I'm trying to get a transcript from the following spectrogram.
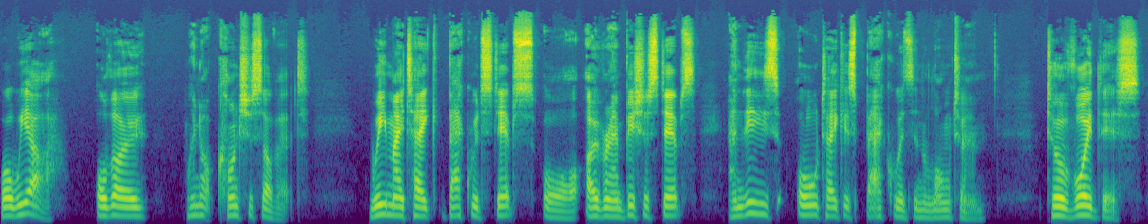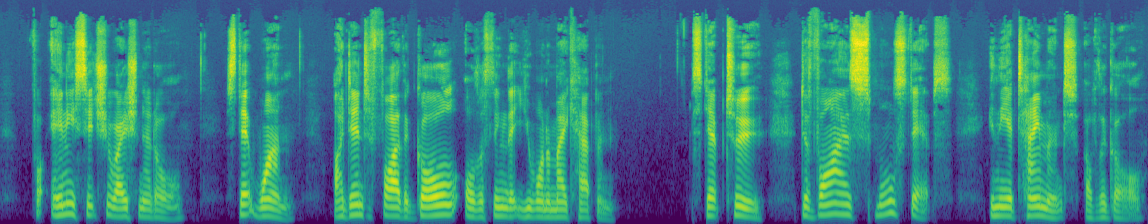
Well, we are, although we're not conscious of it. We may take backward steps or overambitious steps, and these all take us backwards in the long term. To avoid this, for any situation at all, step one, identify the goal or the thing that you want to make happen. Step two, devise small steps in the attainment of the goal.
